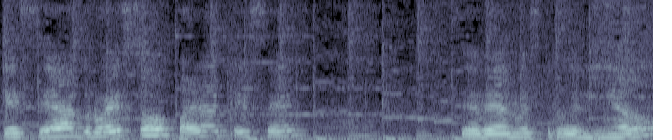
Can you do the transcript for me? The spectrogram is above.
Que sea grueso para que se, se vea nuestro delineado.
